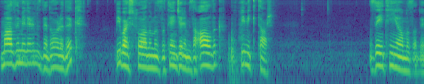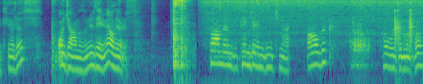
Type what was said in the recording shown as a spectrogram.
Malzemelerimizi de doğradık. Bir baş soğanımızı tenceremize aldık. Bir miktar zeytinyağımızı döküyoruz. Ocağımızın üzerine alıyoruz. Soğanlarımızı tenceremizin içine aldık. Havucumuzu,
